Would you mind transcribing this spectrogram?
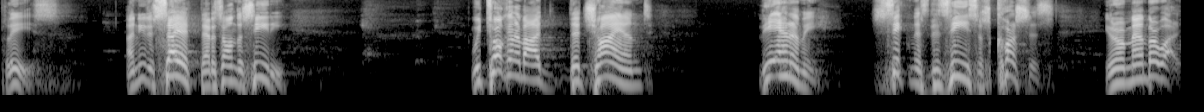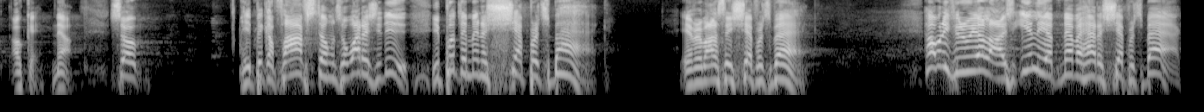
Please. I need to say it that it's on the CD. We're talking about the giant, the enemy, sickness, diseases, curses. You remember what? Okay, now, so he pick up five stones, and what does he do? He put them in a shepherd's bag. Everybody say shepherd's bag. How many of you realize Eliab never had a shepherd's bag?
